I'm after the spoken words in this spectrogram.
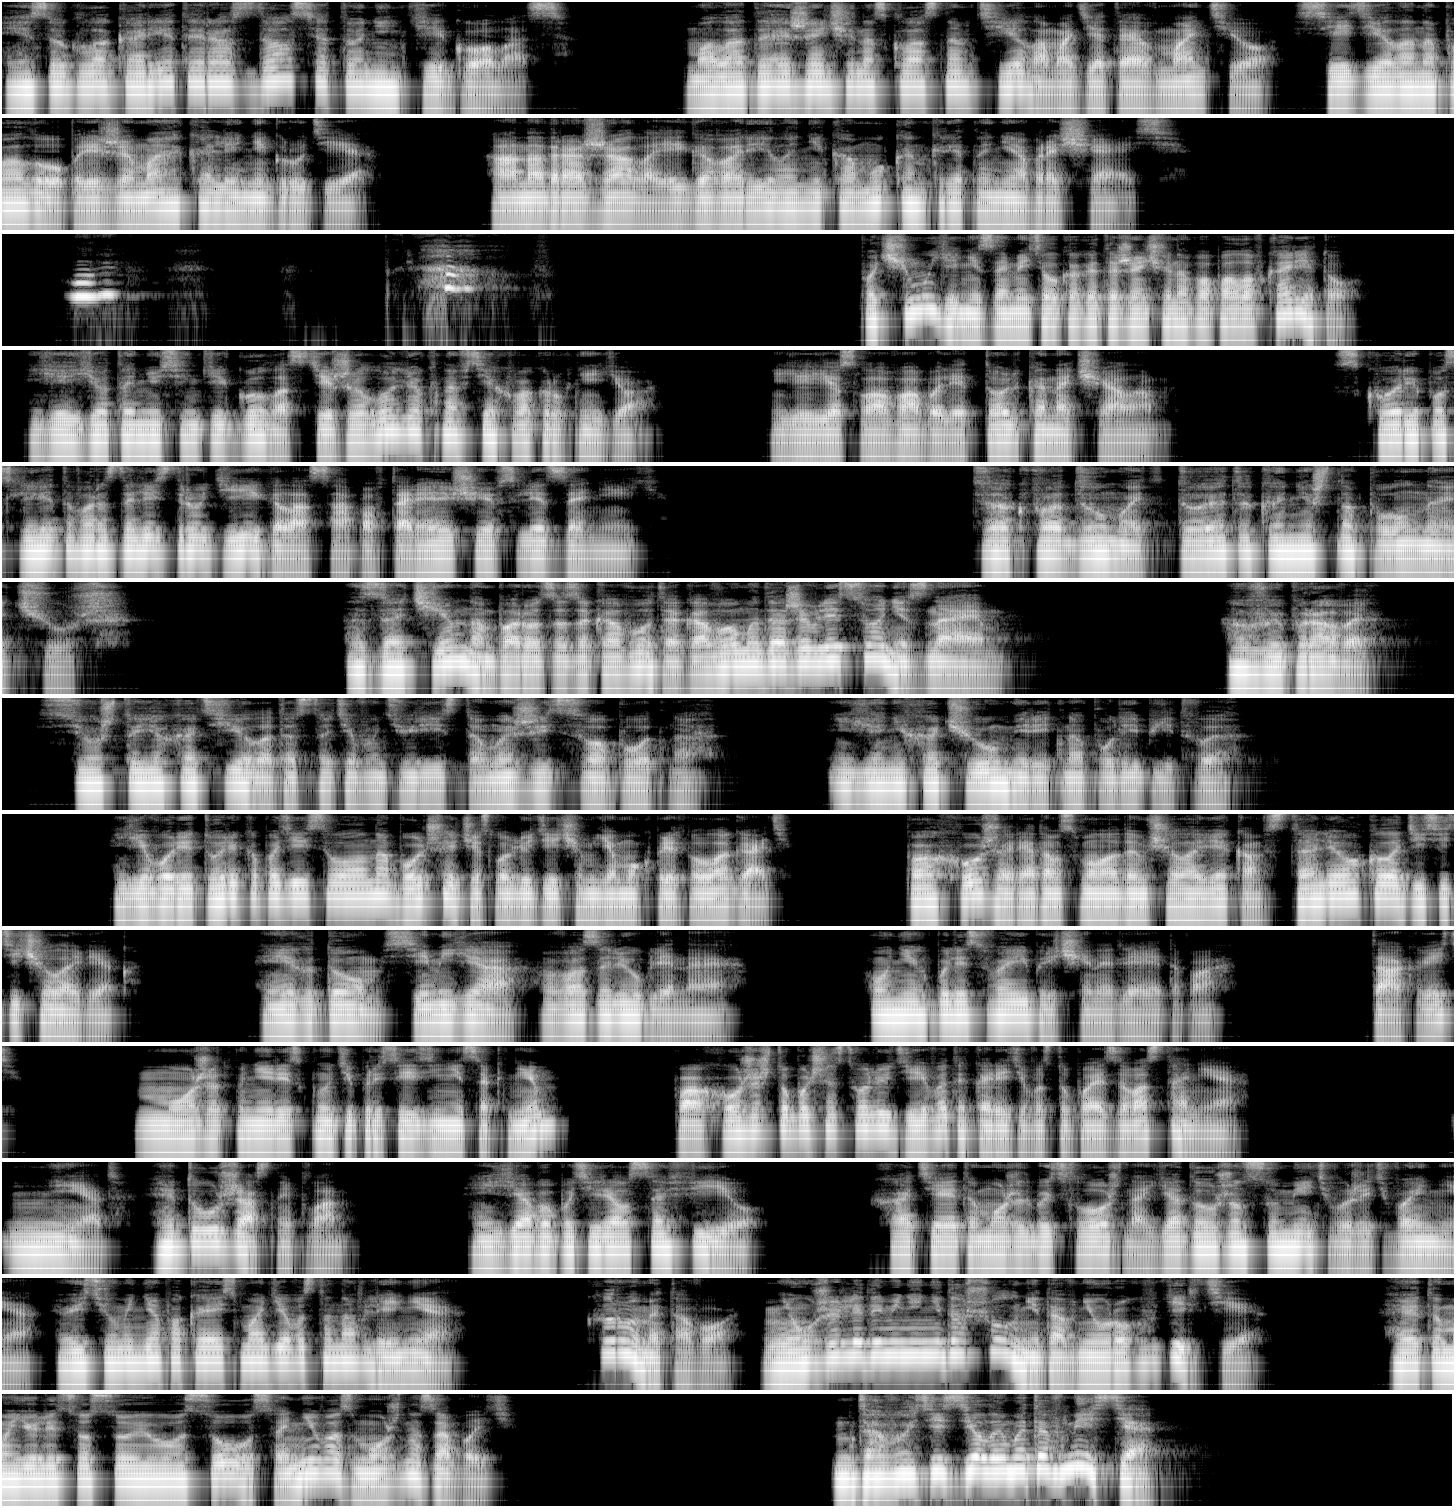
Из угла кареты раздался тоненький голос. Молодая женщина с классным телом, одетая в мантию, сидела на полу, прижимая колени к груди. Она дрожала и говорила, никому конкретно не обращаясь. Он прав. Почему я не заметил, как эта женщина попала в карету? Ее тонюсенький голос тяжело лег на всех вокруг нее. Ее слова были только началом. Вскоре после этого раздались другие голоса, повторяющие вслед за ней. Так подумать, то это, конечно, полная чушь. Зачем нам бороться за кого-то, кого мы даже в лицо не знаем? Вы правы. Все, что я хотел, это стать авантюристом и жить свободно. Я не хочу умереть на поле битвы. Его риторика подействовала на большее число людей, чем я мог предполагать. Похоже, рядом с молодым человеком встали около десяти человек. Их дом, семья, возлюбленная. У них были свои причины для этого. Так ведь? Может мне рискнуть и присоединиться к ним? Похоже, что большинство людей в этой карете выступает за восстание. Нет, это ужасный план. Я бы потерял Софию. Хотя это может быть сложно, я должен суметь выжить в войне, ведь у меня пока есть магия восстановления. Кроме того, неужели до меня не дошел недавний урок в гильдии? Это мое лицо соевого соуса невозможно забыть. Давайте сделаем это вместе!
